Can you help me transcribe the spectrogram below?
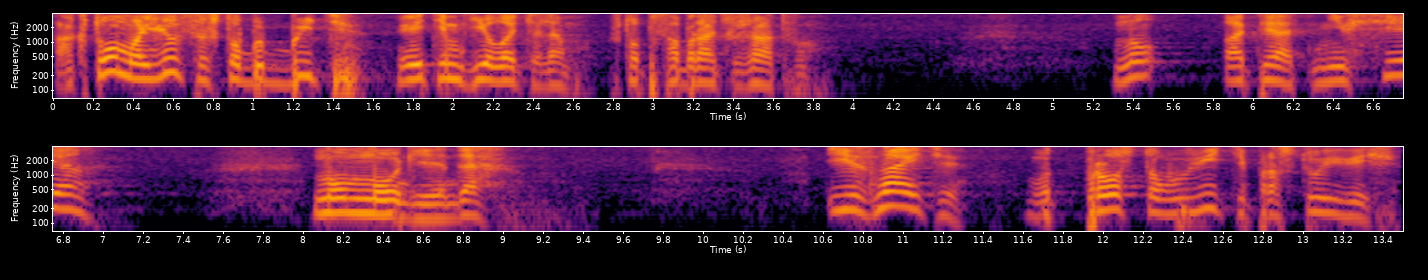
А кто молился, чтобы быть этим делателем, чтобы собрать жатву? Ну, опять, не все, ну, многие, да. И знаете, вот просто увидите простую вещь.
